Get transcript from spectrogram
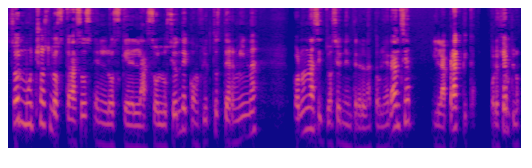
Son muchos los casos en los que la solución de conflictos termina con una situación entre la tolerancia y la práctica. Por ejemplo,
